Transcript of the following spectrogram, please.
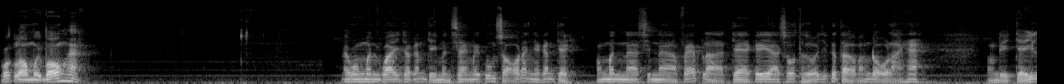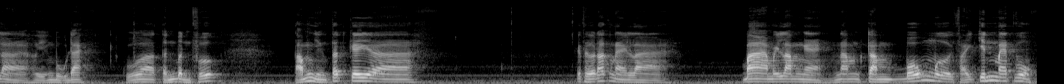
quốc lộ 14 ha. Đây, Quang Minh quay cho các anh chị mình xem mấy cuốn sổ đó nha các anh chị. Quang Minh à, xin à, phép là che cái số thửa với cái tờ bản đồ lại ha. Còn địa chỉ là huyện Bù Đăng của tỉnh Bình Phước. Tổng diện tích cái cái thửa đất này là 35.540,9 mét vuông.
